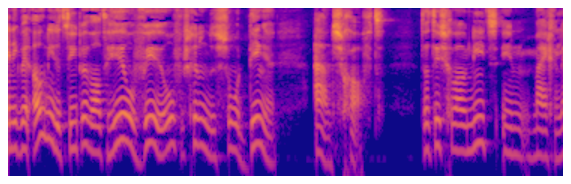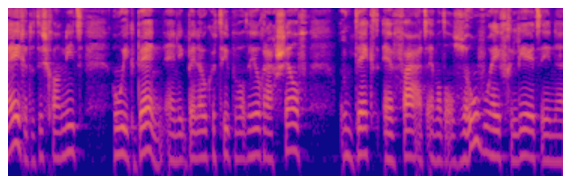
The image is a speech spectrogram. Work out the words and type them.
en ik ben ook niet het type wat heel veel verschillende soort dingen aanschaft. Dat is gewoon niet in mij gelegen. Dat is gewoon niet hoe ik ben. En ik ben ook het type wat heel graag zelf ontdekt, ervaart en wat al zoveel heeft geleerd in, uh,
